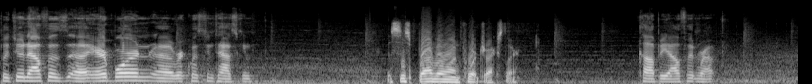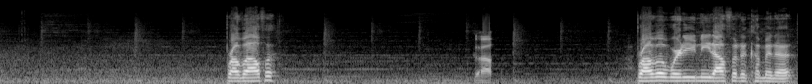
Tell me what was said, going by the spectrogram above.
Platoon Alpha's uh, airborne, uh, requesting tasking. This is Bravo on Fort Drexler. Copy Alpha en route. Bravo Alpha. Go out. Bravo, where do you need Alpha to come in at?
